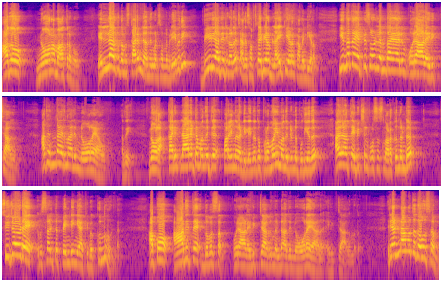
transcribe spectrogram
അതോ നോറ മാത്രമോ? എല്ലാവർക്കും നമസ്കാരം. ഞാൻ നിങ്ങളുടെ സ്വന്തം രേവതി. വീഡിയോ ആദ്യമായിട്ട് കാണുന്ന ചാനൽ സബ്സ്ക്രൈബ് ചെയ്യണം ലൈക്ക് ചെയ്യണം കമന്റ് ചെയ്യണം. ഇന്നത്തെ എപ്പിസോഡിൽ എന്തായാലും ഒരാൾ എവിക്റ്റ് ആകും. അതെന്തായിരുന്നാലും നോറയാവും. അതെ. നോറ. കാര്യം ലാലേട്ടൻ വന്നിട്ട് പറയുന്നത് കണ്ടില്ല? ഇന്നത്തെ പ്രൊമോയും വന്നിട്ടുണ്ട് പുതിയത്. അതിനകത്ത് എവിക്ഷൻ പ്രോസസ്സ് നടക്കുന്നുണ്ട്. സിജോയുടെ റിസൾട്ട് പെൻഡിങ് ആക്കി വെക്കുന്നുമുണ്ട്. അപ്പോൾ ആദ്യത്തെ ദിവസം ഒരാൾ എവിക്റ്റ് ആകുന്നുണ്ട്. അത് നോറയാണ് എവിക്റ്റ് ആകുന്നത്. രണ്ടാമത്തെ ദിവസം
